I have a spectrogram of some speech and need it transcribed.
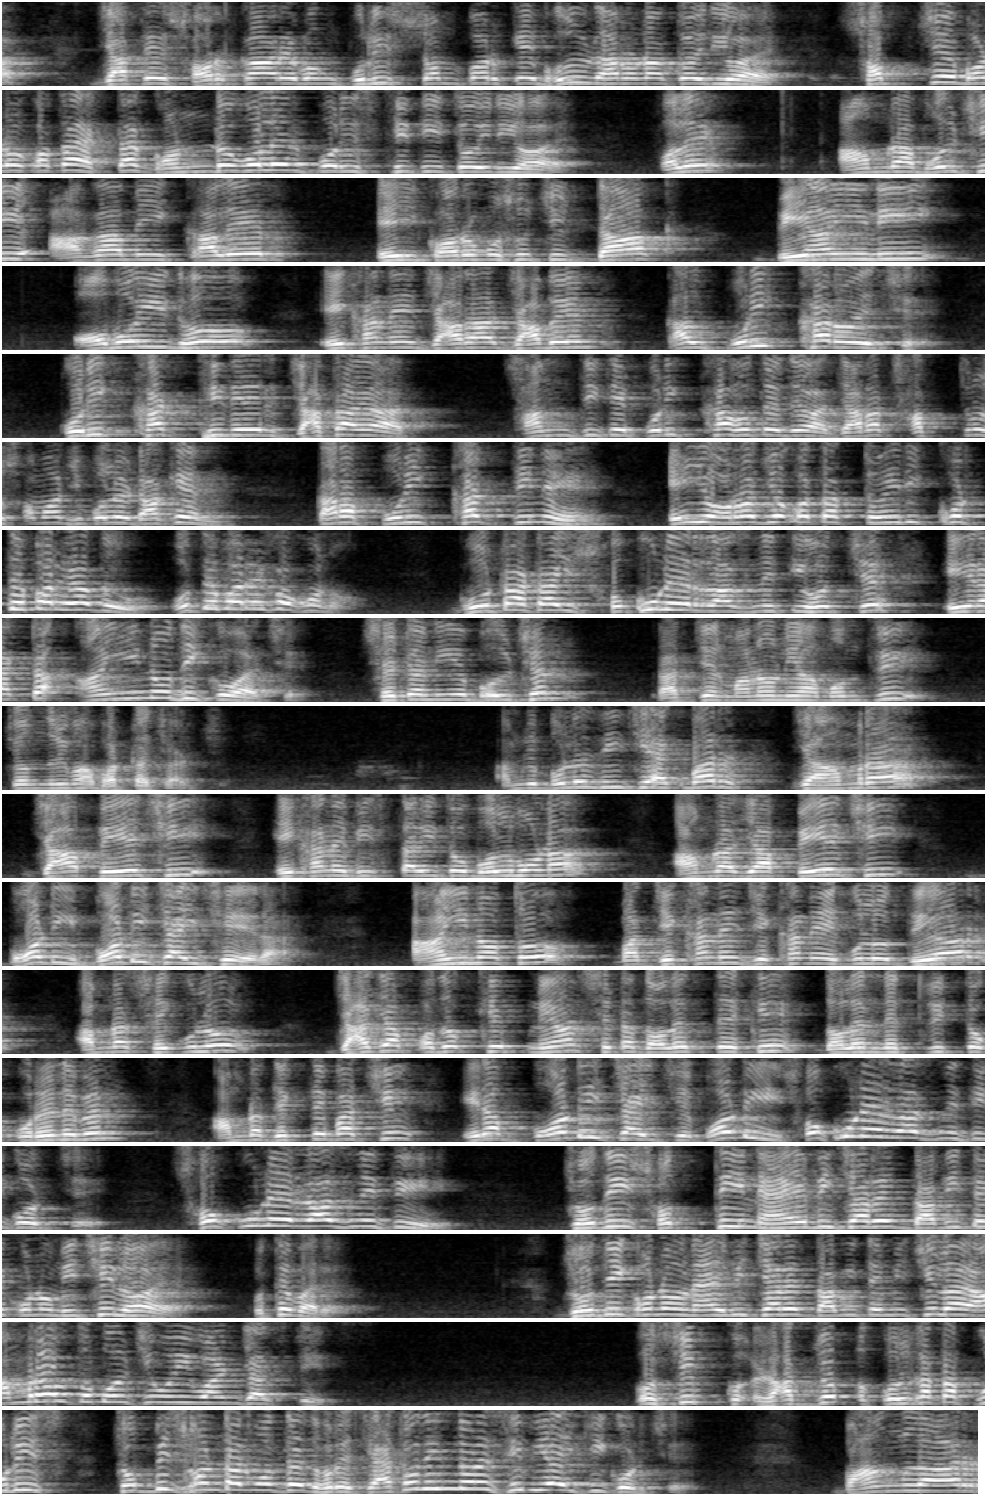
যাতে সরকার এবং পুলিশ সম্পর্কে ভুল ধারণা তৈরি হয়। সবচেয়ে বড় কথা, একটা গন্ডগোলের পরিস্থিতি তৈরি হয়। ফলে আমরা বলছি আগামী কালের এই কর্মসূচির ডাক বেআইনি, অবৈধ, এখানে যারা যাবেন, কাল পরীক্ষা রয়েছে। পরীক্ষার্থীদের যাতায়াত, শান্তিতে পরীক্ষা হতে দেওয়া, যারা ছাত্র সমাজ বলে ডাকেন, তারা পরীক্ষার দিনে এই অরাজকতা তৈরি করতে পারে আদৌ? হতে পারে কখনো? গোটাটাই শকুনের রাজনীতি হচ্ছে, এর একটা আইন দিকও আছে। সেটা নিয়ে বলছেন রাজ্যের মাননীয় মন্ত্রী চন্দ্রিমা ভট্টাচার্য। আমি বলে দিয়েছি একবার যে আমরা যা পেয়েছি, এখানে বিস্তারিত বলব না। আমরা যা পেয়েছি বডি বডি চাইছে এরা। আইনত বা যেখানে যেখানে এগুলো দেওয়ার আমরা সেগুলো যা যা পদক্ষেপ নেওয়ার সেটা দলের থেকে, দলের নেতৃত্ব করে নেবেন। আমরা দেখতে পাচ্ছি এরা বডি চাইছে বডি শকুনের রাজনীতি করছে। শকুনের রাজনীতি, যদি সত্যি ন্যায় বিচারের দাবিতে কোনো মিছিল হয়, হতে পারে। যদি কোনো ন্যায় বিচারের দাবিতে মিছিল হয়, আমরাও তো বলছি উই ওয়ান্ট জাস্টিস পশ্চিম রাজ্য, কলকাতা পুলিশ চব্বিশ ঘণ্টার মধ্যে ধরেছে। এতদিন ধরে সিবিআই কি করছে? বাংলার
